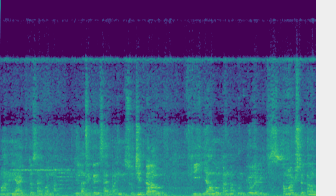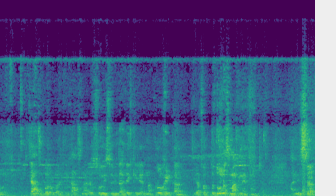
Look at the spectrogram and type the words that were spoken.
माननीय आयुक्त साहेबांना जिल्हाधिकारी साहेबांनी सूचित करावं की या लोकांना गुंठेवारी समाविष्ट करावं. त्याचबरोबर तिथं असणाऱ्या सोयीसुविधा देखील यांना प्रोव्हाइड कराव्या या फक्त दोनच मागण्या आहेत आमच्या. आणि सर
